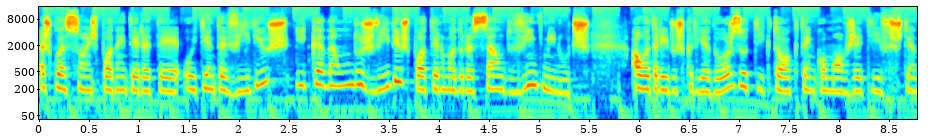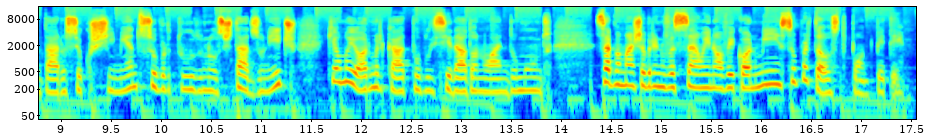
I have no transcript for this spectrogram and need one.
As coleções podem ter até 80 vídeos e cada um dos vídeos pode ter uma duração de 20 minutos. Ao atrair os criadores, o TikTok tem como objetivo sustentar o seu crescimento, sobretudo nos Estados Unidos, que é o maior mercado de publicidade online do mundo. Saiba mais sobre inovação e nova economia em supertoast.pt.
